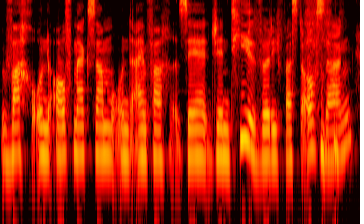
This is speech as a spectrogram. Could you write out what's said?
wach und aufmerksam und einfach sehr gentil, würde ich fast auch sagen.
